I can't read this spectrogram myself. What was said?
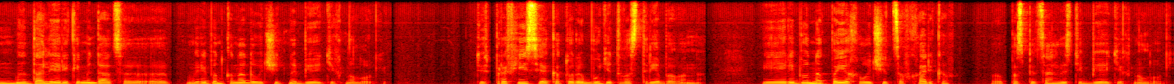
мы дали рекомендацию, э, ребенка надо учить на биотехнологию. То есть профессия, которая будет востребована. И ребенок поехал учиться в Харьков э, по специальности биотехнологии.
